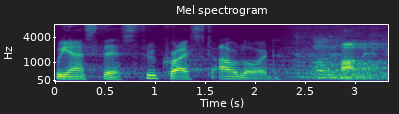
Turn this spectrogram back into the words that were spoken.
We ask this through Christ our Lord. Amen. Amen.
